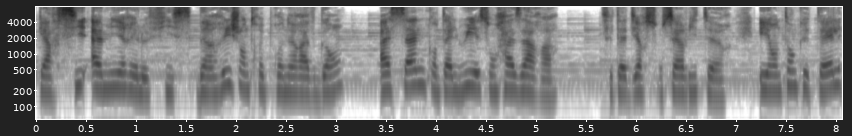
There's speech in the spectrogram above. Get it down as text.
Car si Amir est le fils d'un riche entrepreneur afghan, Hassan, quant à lui, est son Hazara, c'est-à-dire son serviteur, et en tant que tel,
